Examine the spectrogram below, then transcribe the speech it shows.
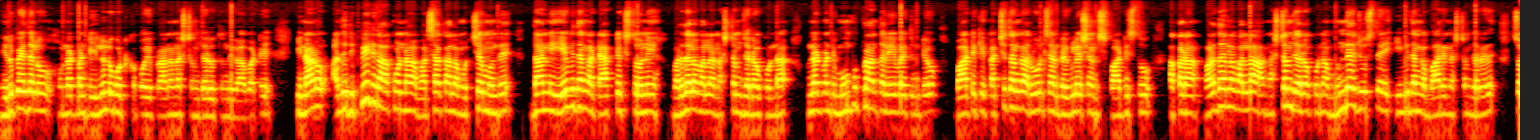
నిరుపేదలు ఉన్నటువంటి ఇల్లులు కొట్టుకుపోయి ప్రాణ నష్టం జరుగుతుంది కాబట్టి ఈనాడు అది రిపీట్ కాకుండా వర్షాకాలం వచ్చే ముందే దాన్ని ఏ విధంగా టాక్టిక్స్ తోని వరదల వల్ల నష్టం జరగకుండా ఉన్నటువంటి ముంపు ప్రాంతాలు ఏవైతుంటాయో వాటికి ఖచ్చితంగా రూల్స్ అండ్ రెగ్యులేషన్స్ పాటిస్తూ అక్కడ వరదల వల్ల నష్టం జరగకుండా ముందే చూస్తే ఈ విధంగా భారీ నష్టం జరగదు. సో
